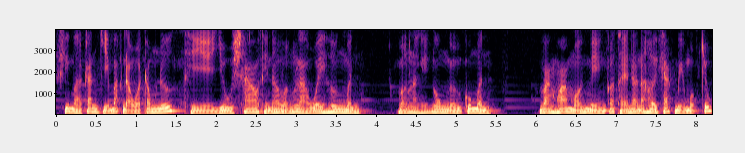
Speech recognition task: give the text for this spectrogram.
Khi mà các anh chị bắt đầu ở trong nước thì dù sao thì nó vẫn là quê hương mình vẫn là cái ngôn ngữ của mình. Văn hóa mỗi miền có thể là nó hơi khác biệt một chút,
